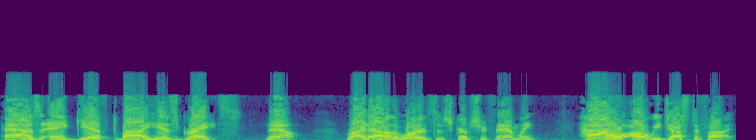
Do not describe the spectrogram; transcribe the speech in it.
as a gift by His grace. Now, right out of the words of Scripture, family, how are we justified?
